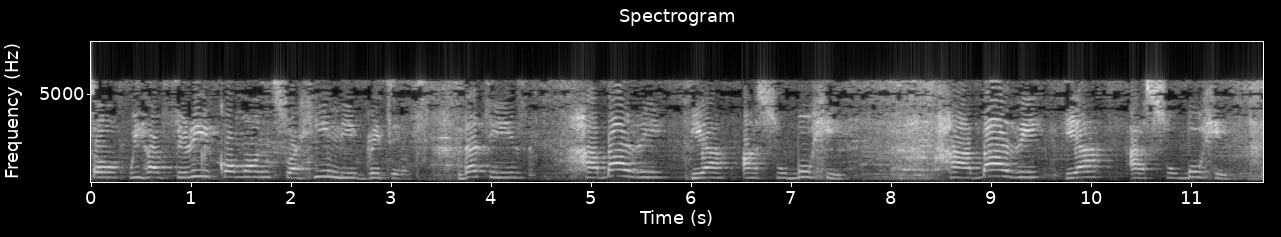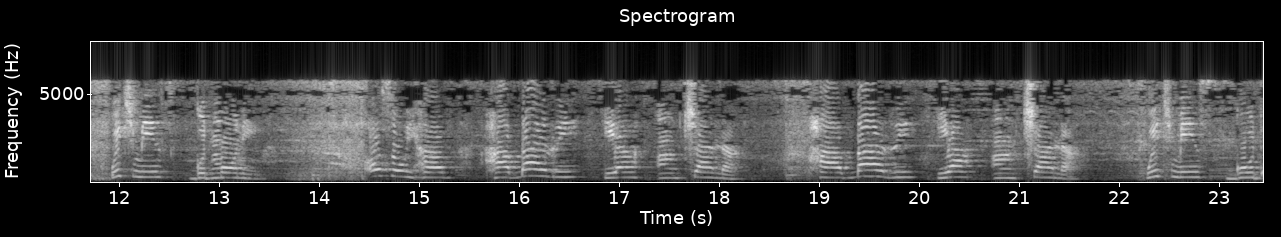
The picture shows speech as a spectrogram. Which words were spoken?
So we have three common Swahili greetings. That is habari ya asubuhi. Habari ya asubuhi, which means good morning. Also we have habari ya mchana. Habari ya mchana, which means good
